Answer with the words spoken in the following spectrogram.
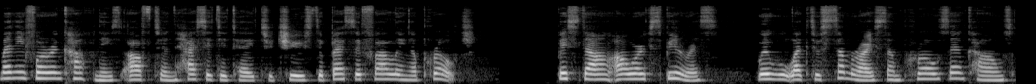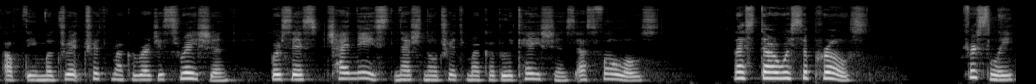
Many foreign companies often hesitate to choose the basic filing approach. Based on our experience, we would like to summarize some pros and cons of the Madrid trademark registration versus Chinese national trademark applications as follows. Let's start with the pros. Firstly,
